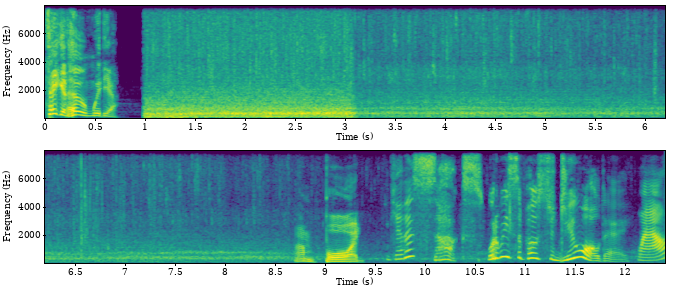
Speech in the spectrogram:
Take it home with you. I'm bored. Yeah, this sucks. What are we supposed to do all day? Well,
